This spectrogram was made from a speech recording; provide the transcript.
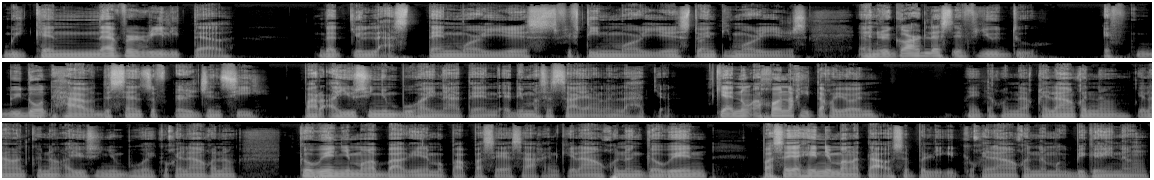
We can never really tell that you last 10 more years, 15 more years, 20 more years. And regardless if you do, if we don't have the sense of urgency para ayusin yung buhay natin, edi masasayang lang lahat yon. Kaya nung ako nakita ko yon, nakita ko na kailangan ko ng, kailangan ko ng ayusin yung buhay ko. Kailangan ko ng gawin yung mga bagay na magpapasaya sa akin. Kailangan ko ng gawin, pasayahin yung mga tao sa paligid ko. Kailangan ko ng magbigay ng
